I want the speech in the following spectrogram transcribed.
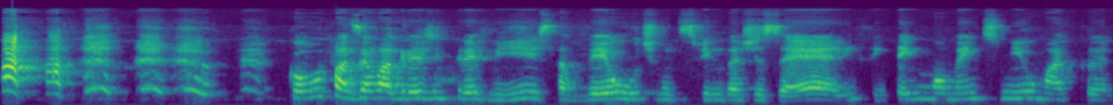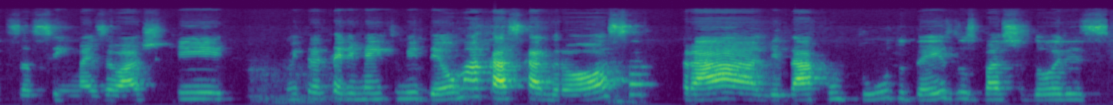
como fazer uma grande entrevista, ver o último desfile da Gisele, enfim, tem momentos mil marcantes, assim, mas eu acho que o entretenimento me deu uma casca grossa para lidar com tudo, desde os bastidores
